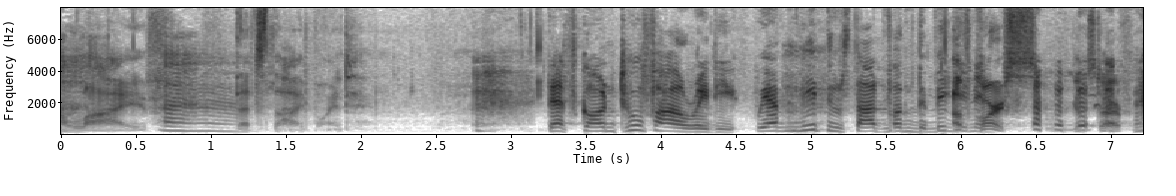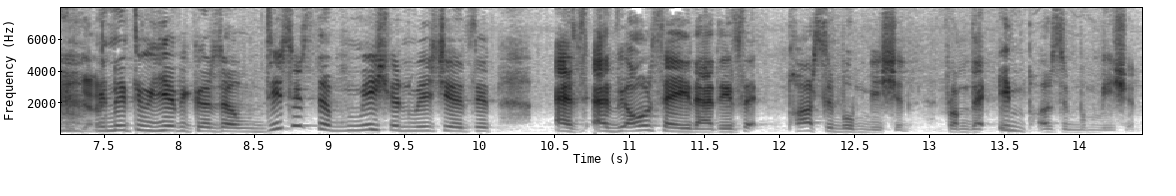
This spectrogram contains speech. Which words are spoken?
alive. Uh, That's the high point. That's gone too far already. We have need to start from the beginning. Of course, we can start from the beginning. we need to hear because uh, this is the mission, which is, as, as we all say, that is a possible mission from the impossible mission.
